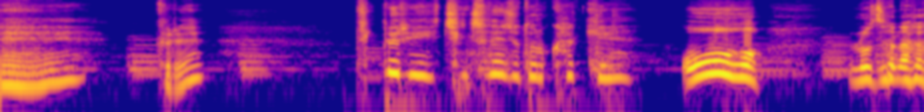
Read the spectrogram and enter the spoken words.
에? 그래? 특별히 칭찬해주도록 할게. 오 로자나가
